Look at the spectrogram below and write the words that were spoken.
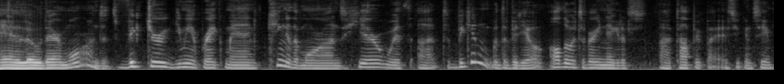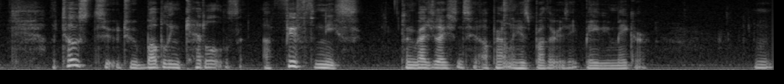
Hello there, morons. It's Victor, give me a break, man, king of the morons, here with, uh, to begin with the video, although it's a very negative uh, topic, by, as you can see, a toast to, to Bubbling Kettle's uh, fifth niece. Congratulations, apparently his brother is a baby maker. Mm.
